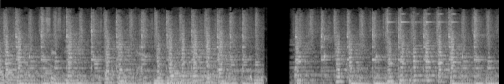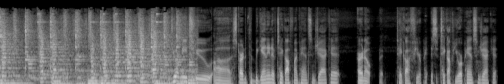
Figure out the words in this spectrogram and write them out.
was already annoying myself. Seriously, I mean, you just don't have to do it again. Do you want me to uh, start at the beginning of take off my pants and jacket, or no, take off your is it take off your pants and jacket?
